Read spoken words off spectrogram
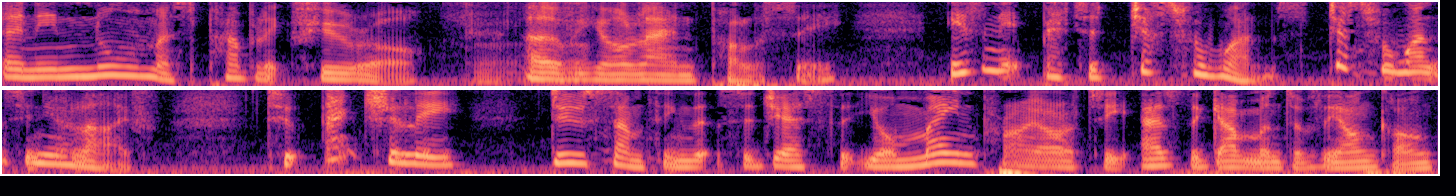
an enormous public furor over your land policy, isn't it better just for once, just for once in your life, to actually do something that suggests that your main priority as the government of the Hong Kong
